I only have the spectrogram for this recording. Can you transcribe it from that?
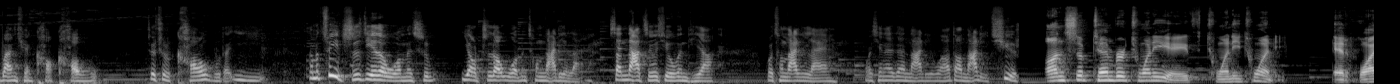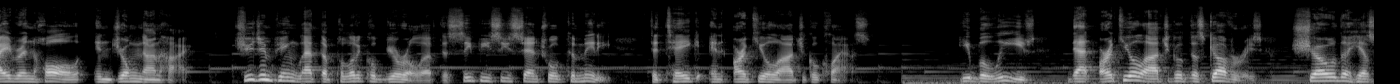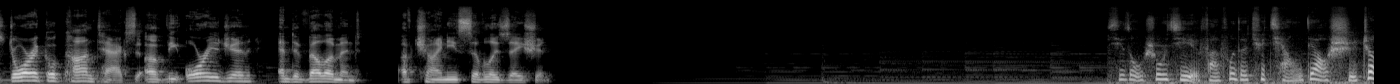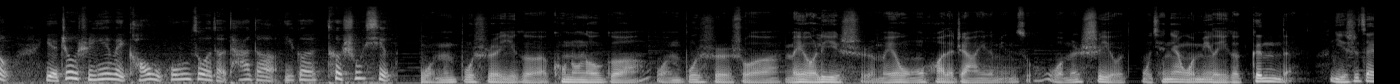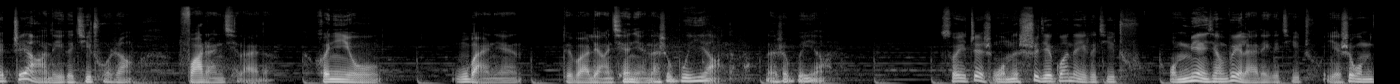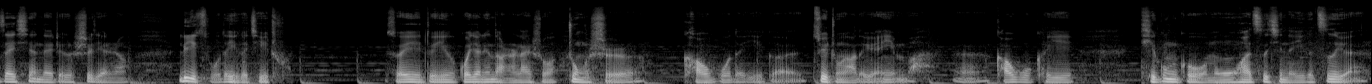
完全靠考古，这就是考古的意义。那么最直接的，我们是要知道我们从哪里来，三大哲学问题啊，我从哪里来，我现在在哪里，我要到哪里去。On September 28, 2020, at Huairen Hall in Zhongnanhai, Xi Jinping led the political bureau of the CPC Central Committee to take an archaeological class. He believes that archaeological discoveries show the historical context of the origin and development of Chinese civilization. 习总书记反复的去强调实证，也正是因为考古工作的它的一个特殊性。我们不是一个空中楼阁，我们不是说没有历史、没有文化的这样一个民族，我们是有五千年文明的一个根的。你是在这样的一个基础上。 发展起来的，和你有五百年，对吧？两千年那是不一样的嘛，那是不一样的。所以这是我们的世界观的一个基础，我们面向未来的一个基础，也是我们在现在这个世界上立足的一个基础。所以，对一个国家领导人来说，重视考古的一个最重要的原因吧。嗯，考古可以提供给我们文化自信的一个资源。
